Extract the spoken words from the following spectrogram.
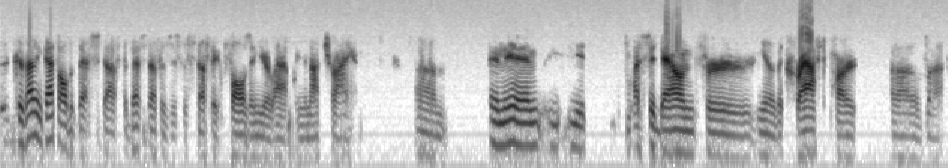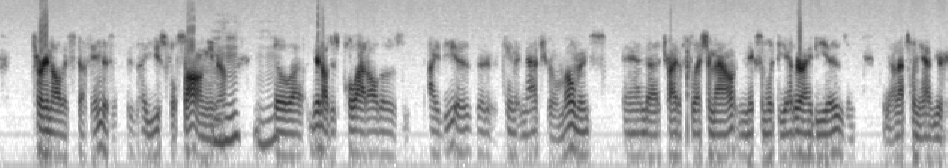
because I think that's all the best stuff. The best stuff is just the stuff that falls into your lap when you're not trying. Um, and then I sit down for you know the craft part of uh, turning all this stuff into a useful song. You know, Mhm. Mhm. so uh, then I'll just pull out all those ideas that came at natural moments and uh, try to flesh them out and mix them with the other ideas. And you know that's when you have your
